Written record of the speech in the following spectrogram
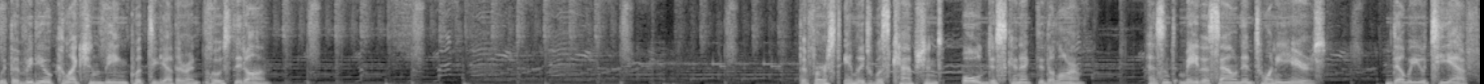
with the video collection being put together and posted on. The first image was captioned, Old disconnected alarm. Hasn't made a sound in 20 years. WTF.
